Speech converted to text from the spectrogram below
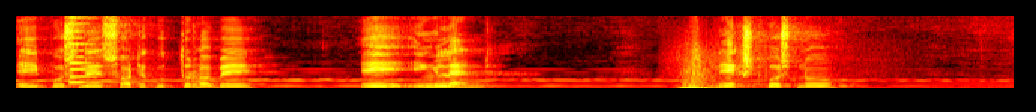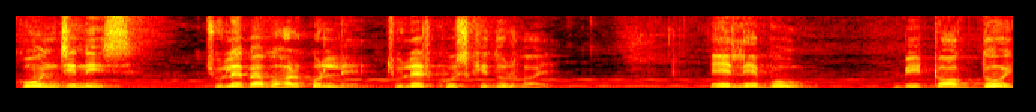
এই প্রশ্নের সঠিক উত্তর হবে এ, ইংল্যান্ড। নেক্সট প্রশ্ন, কোন জিনিস চুলে ব্যবহার করলে চুলের খুশকি দূর হয়? এ, লেবু, বি, টক দই,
